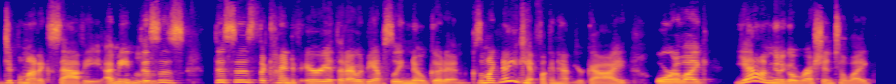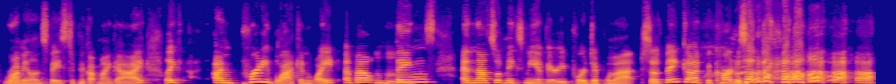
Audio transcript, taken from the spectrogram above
diplomatic savvy. I mean, this is this is the kind of area that I would be absolutely no good in. Cause I'm like, no, you can't fucking have your guy. Or like, yeah, I'm gonna go rush into like Romulan space to pick up my guy. Like I'm pretty black and white about Mhm. things, and that's what makes me a very poor diplomat. So thank God Picard was at the helm. I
